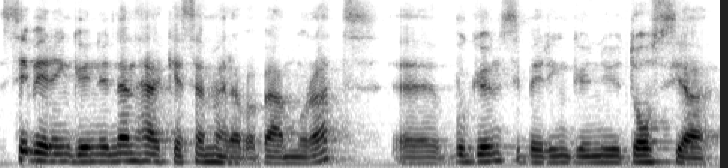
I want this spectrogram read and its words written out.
Siber'in Günlüğü'nden herkese merhaba. Ben Murat. Ee, bugün Siber'in Günlüğü dosya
